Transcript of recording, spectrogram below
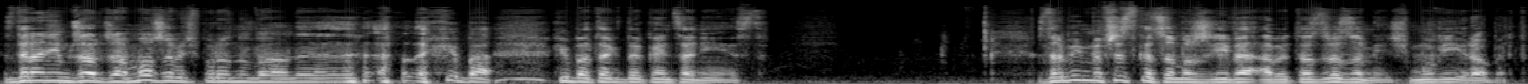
Zdaniem George'a może być porównywalne, ale chyba, chyba tak do końca nie jest. Zrobimy wszystko, co możliwe, aby to zrozumieć, mówi Robert.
